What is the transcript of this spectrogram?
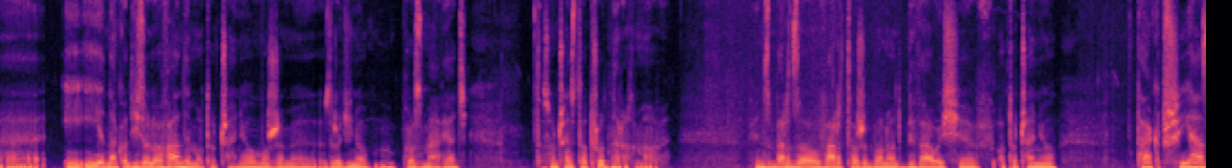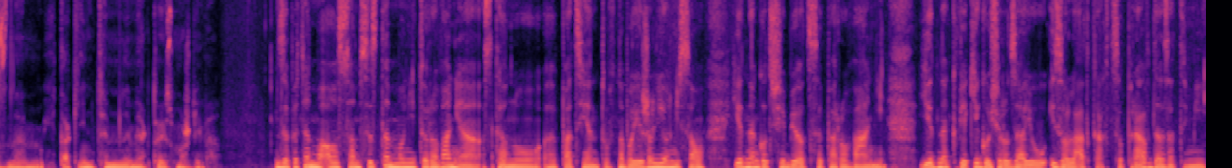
e, i, i jednak odizolowanym otoczeniu możemy z rodziną porozmawiać. To są często trudne rozmowy. Więc bardzo warto, żeby one odbywały się w otoczeniu tak przyjaznym i tak intymnym, jak to jest możliwe. Zapytam o sam system monitorowania stanu e, pacjentów, no bo jeżeli oni są jednak od siebie odseparowani, jednak w jakiegoś rodzaju izolatkach, co prawda za tymi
